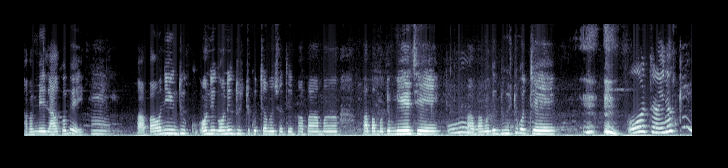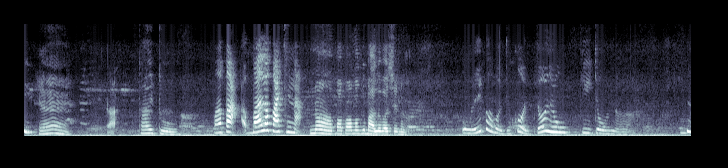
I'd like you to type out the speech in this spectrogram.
পাপা মেয়ে লাভ হ্যাঁ পাপা অনেক দুঃখ অনেক অনেক দুষ্টু করছে আমার সাথে। পাপা আমা পাপা আমাকে মেরেছে। পাপা আমাকে দুষ্টু করছে। ও তাই নাকি? হ্যাঁ। তা- তাই তো। বাবা ভালো পাচ্ছি না? না পাপা আমাকে ভালোবাসে না। ওরে বাবা তো কত লুকি না লকি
